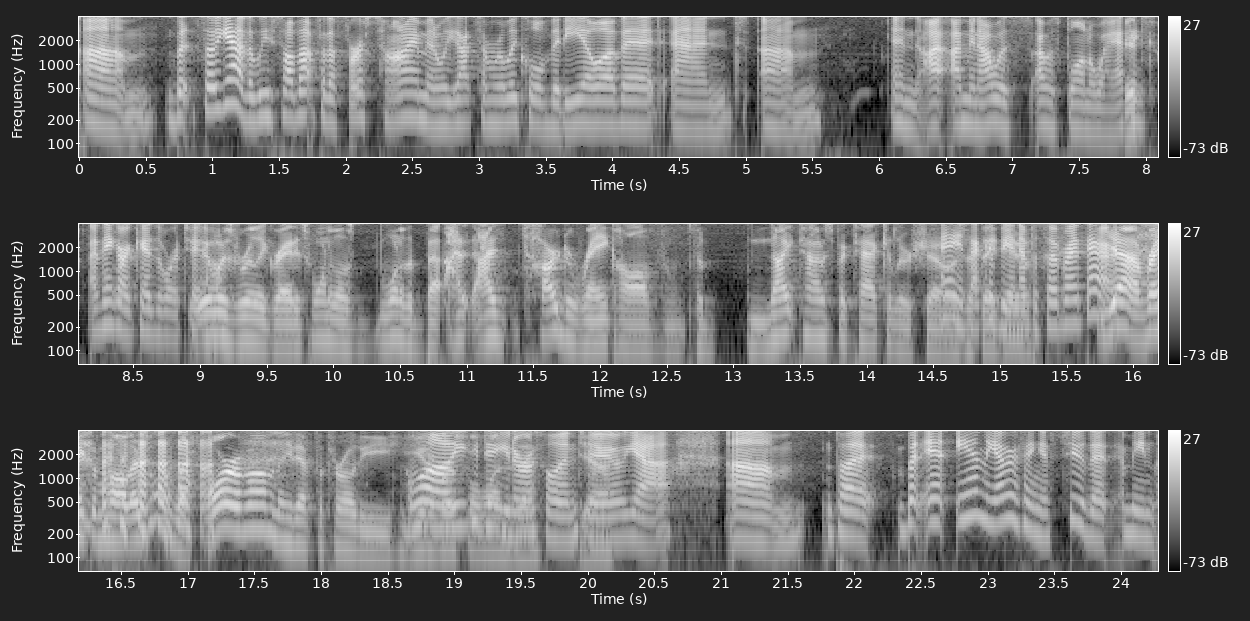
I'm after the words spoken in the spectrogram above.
Um, but so yeah, we saw that for the first time, and we got some really cool video of it, and um, and I, I mean, I was I was blown away. I think It's- I think our kids were too. It was really great. It's one of those one of the best. I, I, it's hard to rank all of the nighttime spectacular shows. Hey, that, that could be an episode right there. Yeah, rank them all. There's only what, four of them, and then you'd have to throw the Universal Well, you could do ones in. Universal in too, yeah. Um, but but and, and the other thing is too that I mean,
